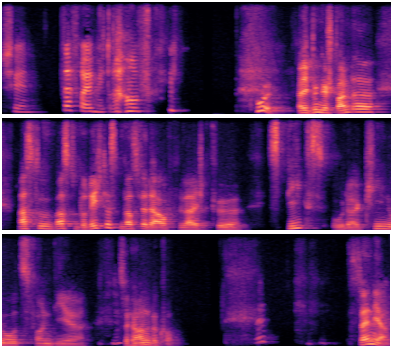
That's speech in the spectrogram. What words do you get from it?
schön. Da freue ich mich drauf. Cool. Also ich bin gespannt, äh, was du, was du berichtest und was wir da auch vielleicht für Speaks oder Keynotes von dir mhm. zu hören bekommen. Svenja,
